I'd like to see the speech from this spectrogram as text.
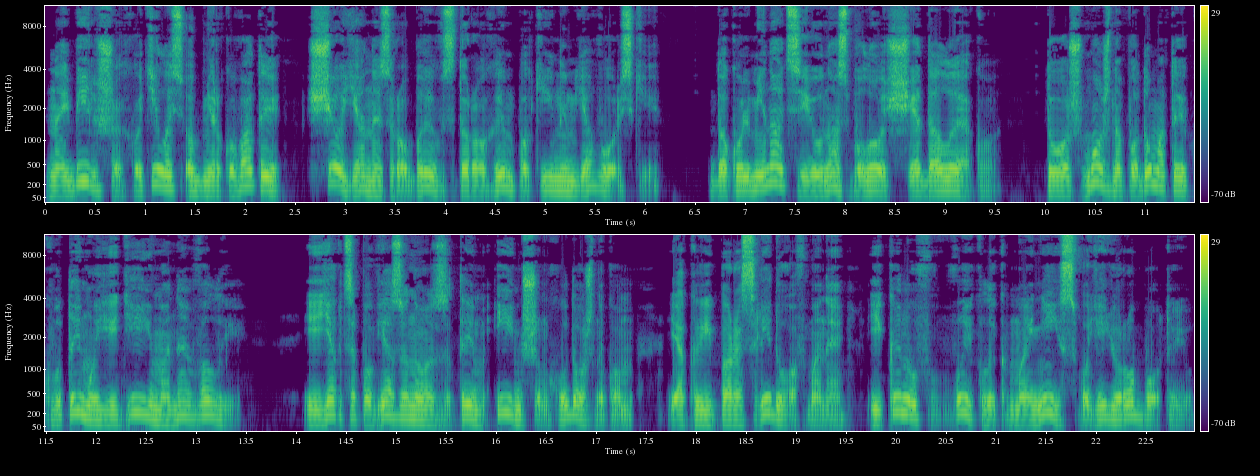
Найбільше хотілося обміркувати, що я не зробив з дорогим покійним Яворські. До кульмінації у нас було ще далеко, тож можна подумати, куди мої дії мене вели, і як це пов'язано з тим іншим художником, який переслідував мене і кинув виклик мені своєю роботою.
